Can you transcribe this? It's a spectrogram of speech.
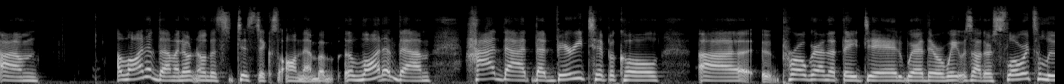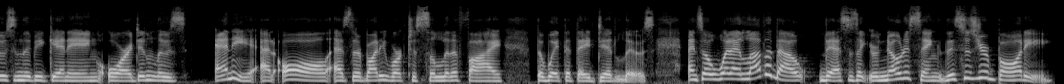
Um, a lot of them, I don't know the statistics on them, but a lot of them had that that very typical uh, program that they did where their weight was either slower to lose in the beginning or didn't lose any at all as their body worked to solidify the weight that they did lose. And so what I love about this is that you're noticing this is your body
